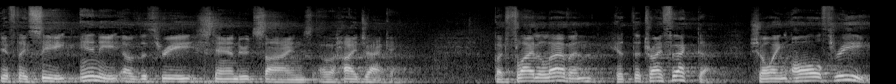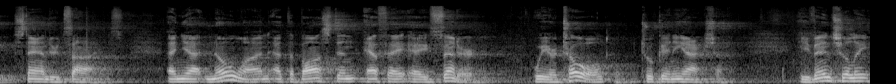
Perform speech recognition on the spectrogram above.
if they see any of the three standard signs of a hijacking. But Flight 11 hit the trifecta, showing all three standard signs. And yet, no one at the Boston FAA Center, we are told, took any action. Eventually,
